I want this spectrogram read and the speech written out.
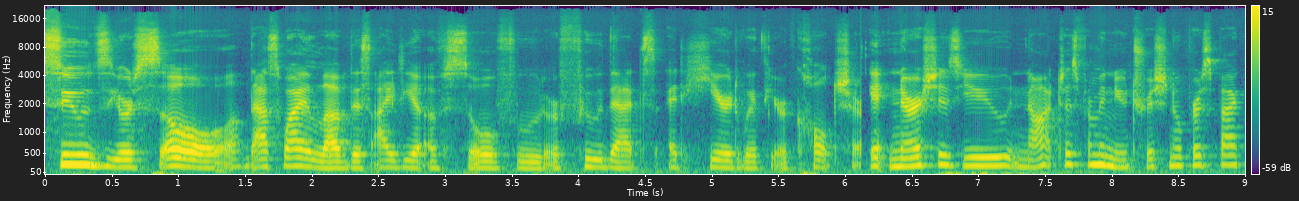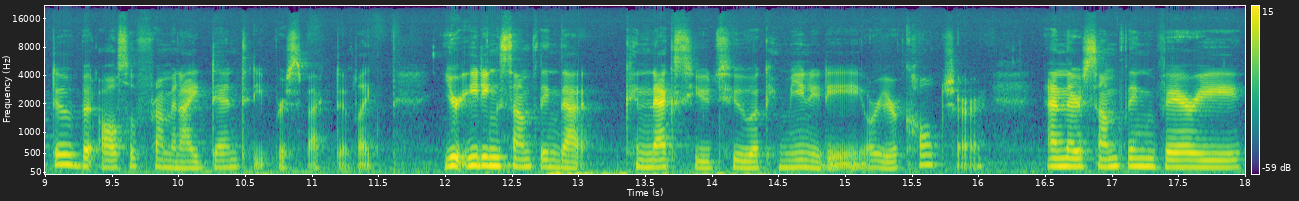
soothes your soul. That's why I love this idea of soul food or food that's adhered with your culture. It nourishes you not just from a nutritional perspective, but also from an identity perspective. Like you're eating something that connects you to a community or your culture. And there's something very,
